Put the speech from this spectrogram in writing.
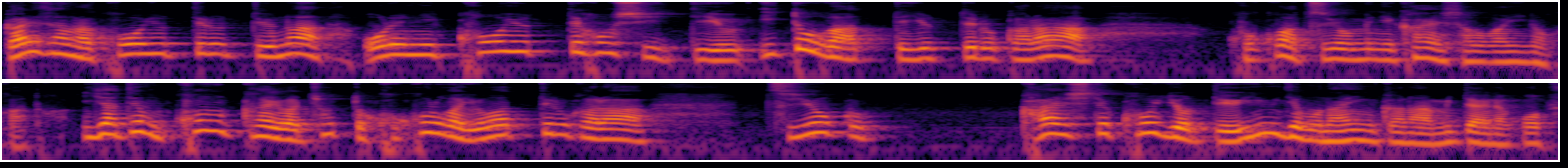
ガリさんがこう言ってるっていうのは俺にこう言ってほしいっていう意図があって言ってるからここは強めに返した方がいいのかとか。いやでも今回はちょっと心が弱ってるから強く返してこいよっていう意味でもないんかなみたいなこう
